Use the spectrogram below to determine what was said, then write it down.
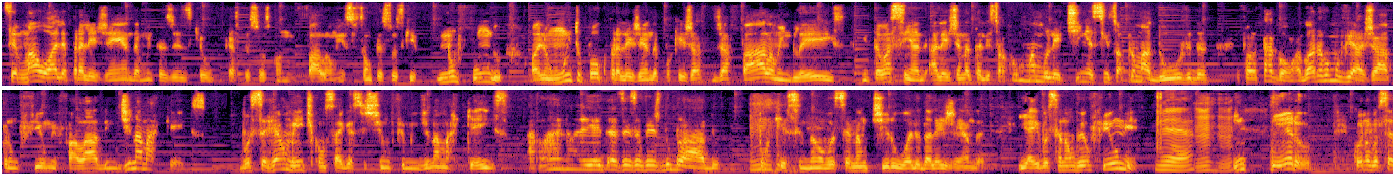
Você mal olha para a legenda, muitas vezes que, eu, que as pessoas quando falam isso, são pessoas que, no fundo, olham muito pouco para a legenda porque já, já falam inglês. Então, assim, a, a legenda tá ali só como uma muletinha, assim, só para uma dúvida. Eu falo, tá bom, agora vamos viajar para um filme falado em dinamarquês você realmente consegue assistir um filme dinamarquês. Ah, não, e às vezes eu vejo dublado, uhum. porque senão você não tira o olho da legenda. E aí você não vê o filme é. uhum. inteiro. Quando você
